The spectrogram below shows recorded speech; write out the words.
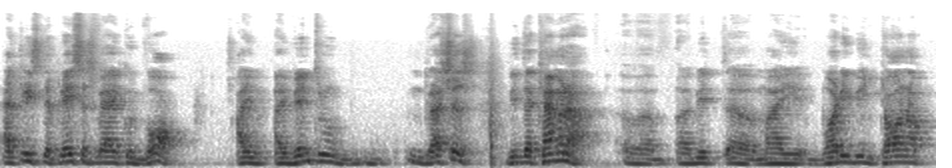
at least the places where I could walk. I I went through brushes with the camera, uh, uh, with uh, my body being torn up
